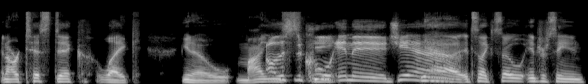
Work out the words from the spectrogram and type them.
an artistic, like you know, my oh, this is a cool image, yeah, yeah, it's like so interesting.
